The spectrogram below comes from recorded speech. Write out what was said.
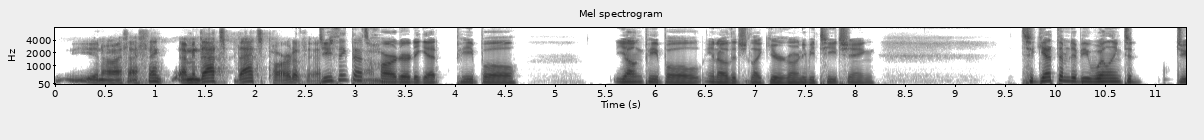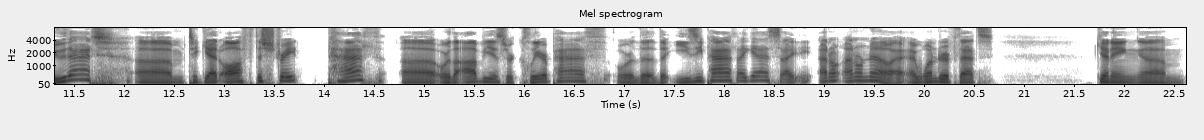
you know, I, th- I think I mean that's that's part of it. Do you think that's um, harder to get people young people, you know, that like you're going to be teaching to get them to be willing to do that, um, to get off the straight path, uh, or the obvious or clear path, or the the easy path. I guess I I don't I don't know. I, I wonder if that's getting um,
